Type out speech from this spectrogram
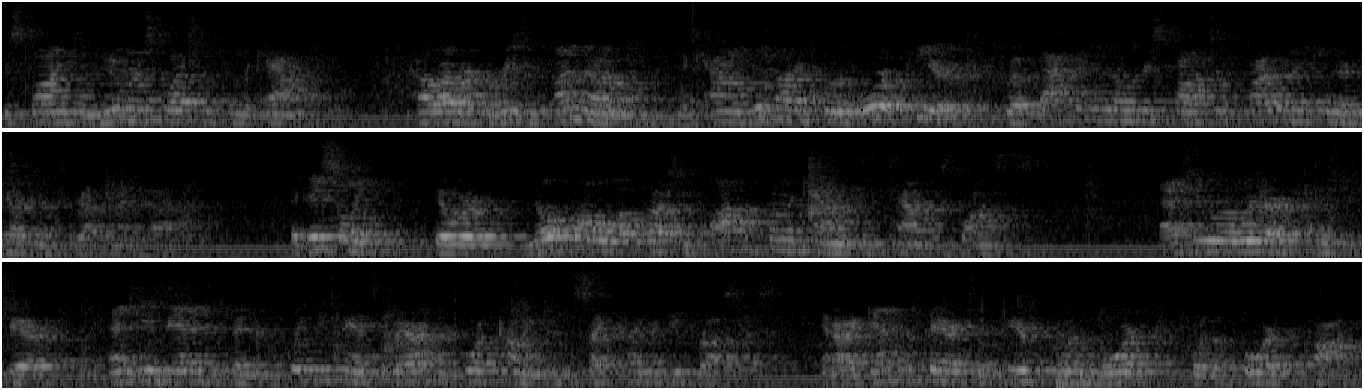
responding to numerous questions from the county. However, for reasons unknown, the county did not include or appear to have factored in those responses prior to making their judgment to recommend denial. Additionally, there were no follow-up questions offered from the county to the town's responses. As you are aware, Mr. Chair, NG Advantage has been completely transparent and forthcoming through the site plan review process and are again prepared to appear before the board for the fourth time.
